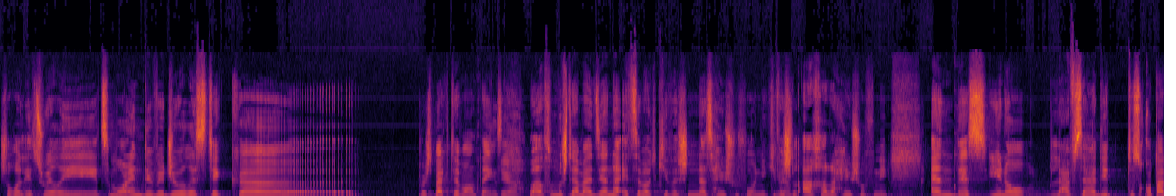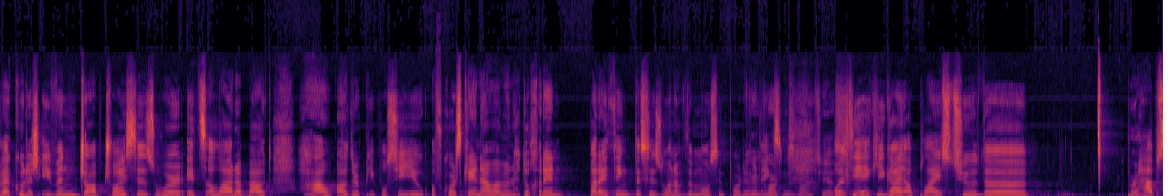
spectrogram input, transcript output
شغل it's really it's more individualistic uh, perspective on things Yeah. while في المجتمع ديالنا it's about كيفاش الناس حيشوفوني كيفاش Yeah. الآخر راح يشوفني and this you know العفسة هذه تسقط على كلش even job choices where it's a lot about how other people see you of course كاين عوامل واحد أخرين but I think this is one of the most important, things Important ones, yes. قلتي ikigai applies to the perhaps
